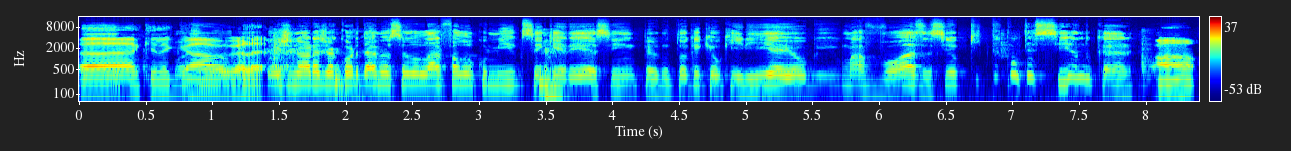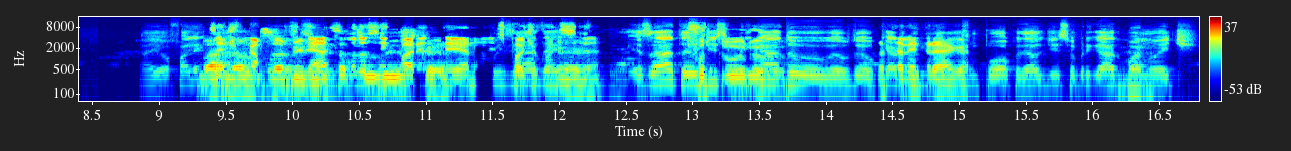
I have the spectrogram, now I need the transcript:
ah, que legal, hoje, galera. hoje, na hora de acordar, meu celular falou comigo sem querer, assim, perguntou o que, que eu queria, eu uma voz, assim, o que, que tá acontecendo, cara? Uau. Aí eu falei, Bah, não, ficar muito desabilita tudo isso, cara. isso pode é, acontecer. Exato, eu disse Futuro obrigado, eu, eu quero dormir um pouco. Daí ela disse obrigado, boa noite.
